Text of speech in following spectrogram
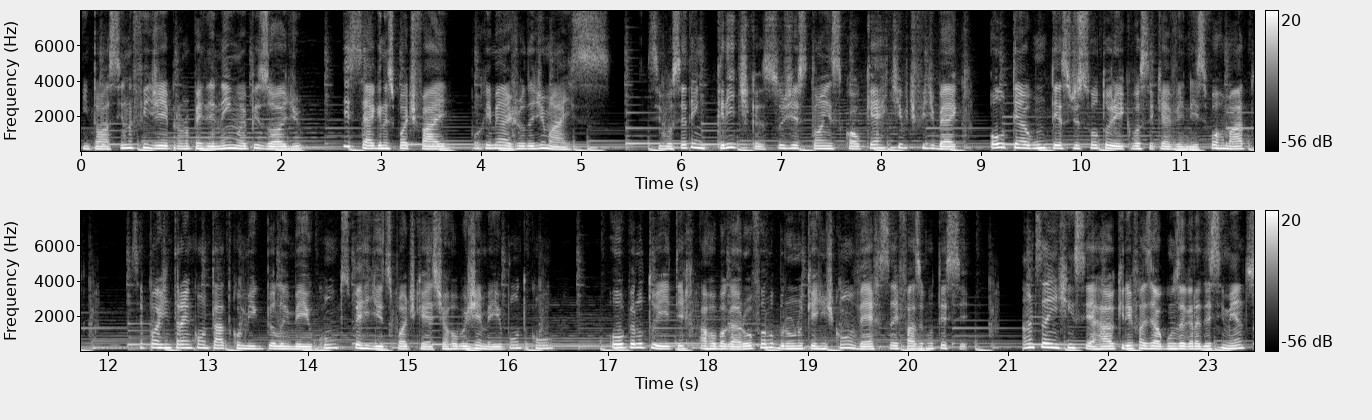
então assina o feed aí para não perder nenhum episódio e segue no Spotify, porque me ajuda demais. Se você tem críticas, sugestões, qualquer tipo de feedback ou tem algum texto de sua autoria que você quer ver nesse formato, você pode entrar em contato comigo pelo e-mail contosperdidospodcast.gmail.com ou pelo Twitter, garofalobruno, que a gente conversa e faz acontecer. Antes da gente encerrar, eu queria fazer alguns agradecimentos.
